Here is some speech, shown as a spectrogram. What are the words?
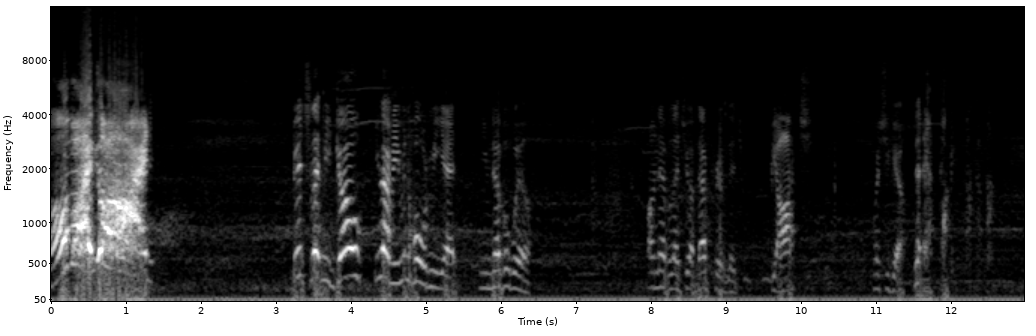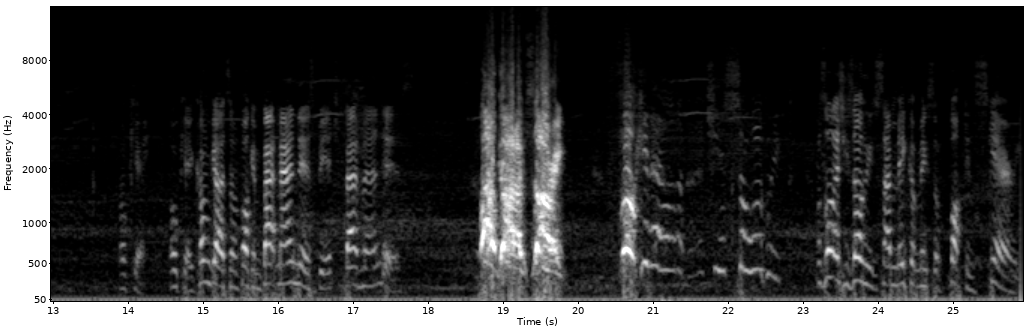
Oh my god! Bitch, let me go. You haven't even hold me yet. You never will. I'll never let you have that privilege, biatch. Where'd she go? Fuck, fuck, fuck. Okay, okay, come get some fucking Batman this, bitch. Batman this. Oh god, I'm sorry! Fucking hell, she is so ugly. But it's not that she's ugly, just that makeup makes her fucking scary.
